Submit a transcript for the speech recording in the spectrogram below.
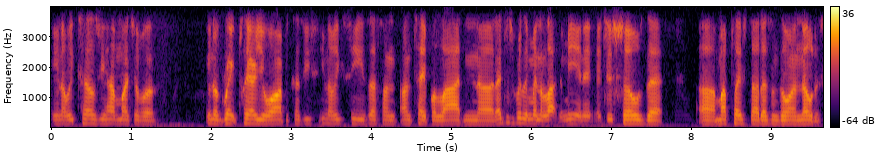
you know he tells you how much of a you know, great player you are because he, you know, he sees us on, on tape a lot, and uh, that just really meant a lot to me, and it, it just shows that uh, my play style doesn't go unnoticed.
